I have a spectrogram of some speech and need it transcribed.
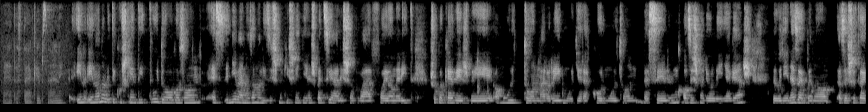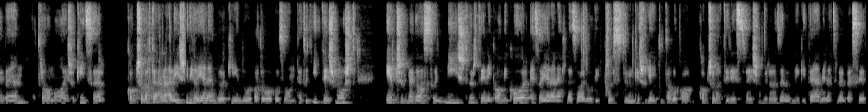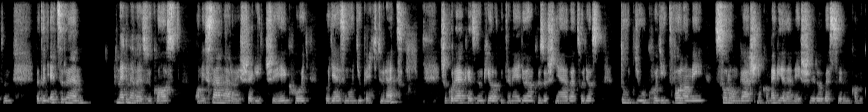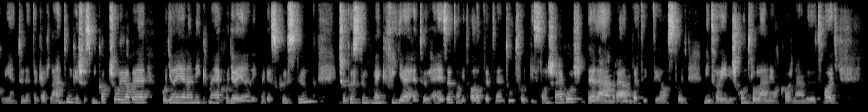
lehet ezt elképzelni? Én, én analitikusként itt úgy dolgozom, ez nyilván az analízisnek is egy ilyen speciálisabb válfaja, mert itt sokkal kevésbé a múlton, már a régmúlt gyerekkor múlton beszélünk, az is nagyon lényeges, de hogy én ezekben a, az esetekben a trauma és a kényszer kapcsolatánál is mindig a jelenből kiindulva dolgozom. Tehát, hogy itt és most értsük meg azt, hogy mi is történik, amikor ez a jelenet lezajlódik köztünk. És ugye itt utalok a kapcsolati részre is, amiről az előbb még itt elméletileg beszéltünk. Tehát, hogy egyszerűen megnevezzük azt, ami számára is segítség, hogy, hogy ez mondjuk egy tünet, és akkor elkezdünk kialakítani egy olyan közös nyelvet, hogy azt tudjuk, hogy itt valami szorongásnak a megjelenéséről beszélünk, amikor ilyen tüneteket látunk, és ezt mi kapcsolja be, hogyan jelenik meg, hogyan jelenik meg ez köztünk, és a köztünk megfigyelhető helyzet, amit alapvetően tud, hogy biztonságos, de lám rám vetíti azt, hogy mintha én is kontrollálni akarnám őt, vagy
